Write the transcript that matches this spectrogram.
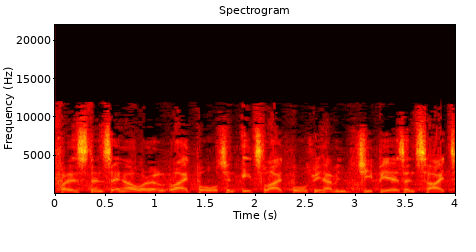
For instance, in our light poles, in each light pole, we have a GPS inside.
